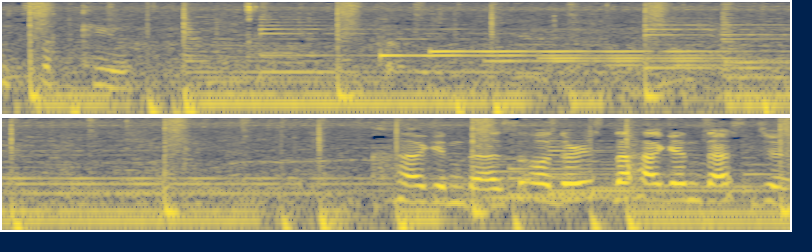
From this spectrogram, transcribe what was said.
It's so cute. Haagen-Dazs. Oh, there's the Haagen-Dazs gym.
